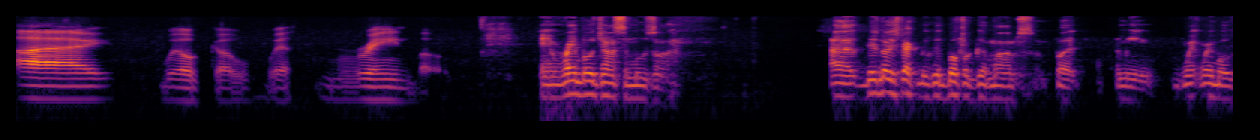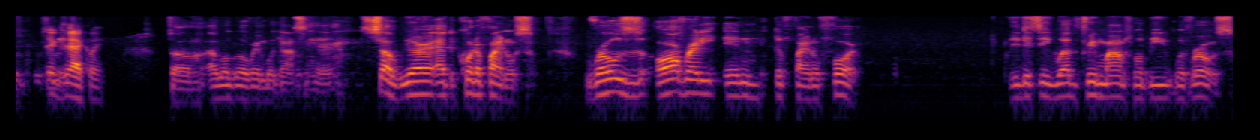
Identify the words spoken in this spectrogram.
I will go with Rainbow. and Rainbow Johnson moves on. Uh, there's no respect because both are good moms, but I mean, Ra- Rainbow. Exactly. So I will go Rainbow Johnson here. So we are at the quarterfinals. Rose is already in the final four. We need to see what three moms will be with Rose.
